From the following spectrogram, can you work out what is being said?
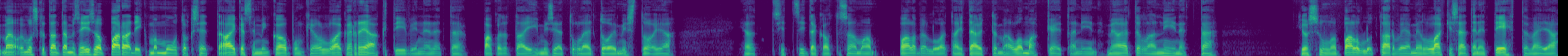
Mä uskotaan tämmöisen iso paradigman muutoksen, että aikaisemmin kaupunki on ollut aika reaktiivinen, että pakotetaan ihmisiä tulee toimistoon ja, ja sit sitä kautta saamaan palvelua tai täyttämään lomakkeita, niin me ajatellaan niin, että jos sulla on palvelutarve ja meillä on lakisääteinen tehtävä, ja,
